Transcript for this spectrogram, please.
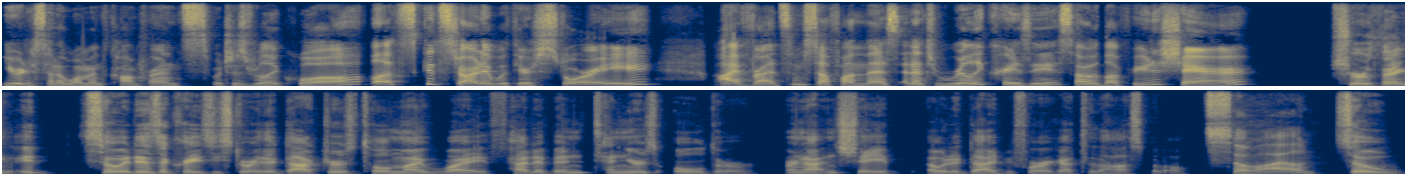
you were just at a women's conference, which is really cool. Let's get started with your story. I've read some stuff on this and it's really crazy. So I would love for you to share. Sure thing. It so it is a crazy story. The doctors told my wife had I been 10 years older or not in shape, I would have died before I got to the hospital. So wild. So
